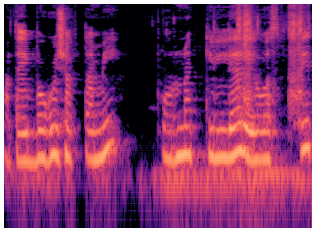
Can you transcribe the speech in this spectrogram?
आता हे बघू शकता मी पूर्ण किल्लर व्यवस्थित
